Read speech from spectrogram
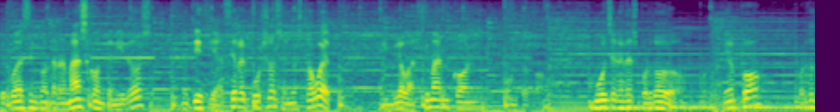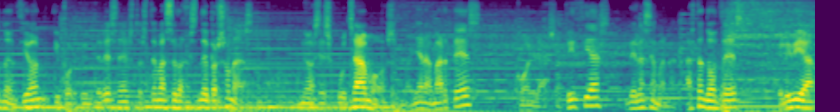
que puedes encontrar más contenidos, noticias y recursos en nuestra web en globalhumancon.com. Muchas gracias por todo, por tu tiempo, por tu atención y por tu interés en estos temas sobre gestión de personas. Nos escuchamos mañana martes con las noticias de la semana. Hasta entonces, feliz día.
